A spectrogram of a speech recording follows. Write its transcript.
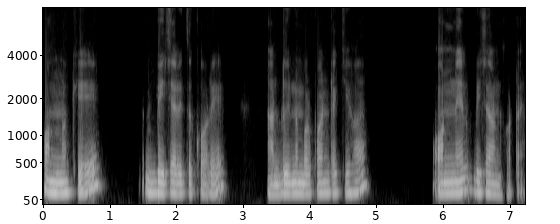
অন্যকে বিচারিত করে। আর দুই নম্বর পয়েন্টটা কি হয়? অন্যের বিচারণ ঘটায়।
